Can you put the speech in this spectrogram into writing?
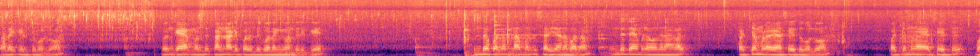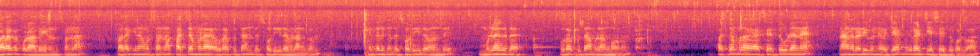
வதக்கி எடுத்துக்கொள்வோம். வெங்காயம் வந்து கண்ணாடி பதத்துக்கு வதங்கி வந்திருக்கு. இந்த பதம் தான் வந்து சரியான பதம். இந்த டைமில் வந்து நாங்கள் பச்சை மிளகாய் சேர்த்துக்கொள்வோம். பச்சை மிளகாய் சேர்த்து வதக்கக்கூடாது என்னென்னு சொன்னால் வதக்கினோம்னு சொன்னால் பச்சை மிளகாய் உறப்பு தான் இந்த சொதியில் விளங்கும். எங்களுக்கு இந்த சொதியில் வந்து மிளகுட உறப்பு தான் விளங்கணும். பச்சை மிளகாய் சேர்த்து உடனே நாங்கள் ரெடி பண்ணி வச்ச இறைச்சியை சேர்த்துக்கொள்வோம்.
